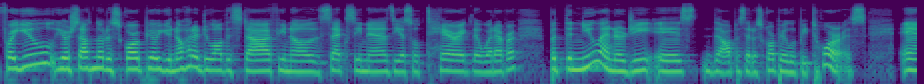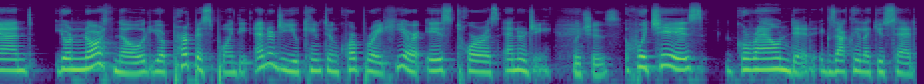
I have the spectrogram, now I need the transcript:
for you, yourself South Node Scorpio. You know how to do all this stuff. You know the sexiness, the esoteric, the whatever. But the new energy is the opposite of Scorpio would be Taurus, and your North Node, your purpose point, the energy you came to incorporate here is Taurus energy Which is which is grounded, exactly like you said,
